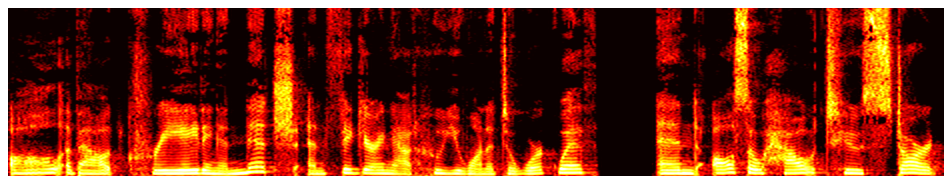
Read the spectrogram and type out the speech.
all about creating a niche and figuring out who you wanted to work with. and also how to start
